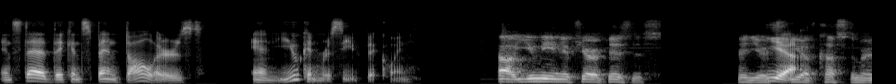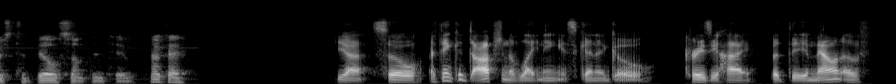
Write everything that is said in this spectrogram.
Instead, they can spend dollars and you can receive Bitcoin. Oh, you mean if you're a business and you're Yeah. you have customers to bill something to? Okay. Yeah, so I think adoption of Lightning is going to go crazy high, but the amount of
